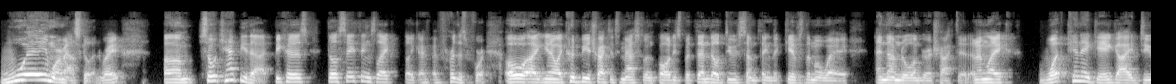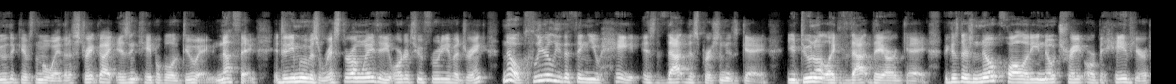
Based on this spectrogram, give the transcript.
way more masculine, right? Um, so it can't be that because they'll say things like, like I've, I've heard this before. Oh, I, you know, I could be attracted to masculine qualities, but then they'll do something that gives them away, and I'm no longer attracted. And I'm like, what can a gay guy do that gives them away that a straight guy isn't capable of doing? Nothing. Did he move his wrist the wrong way? Did he order too fruity of a drink? No, clearly the thing you hate is that this person is gay. You do not like that they are gay because there's no quality, no trait or behavior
